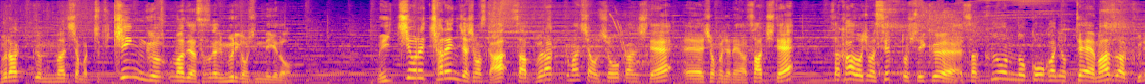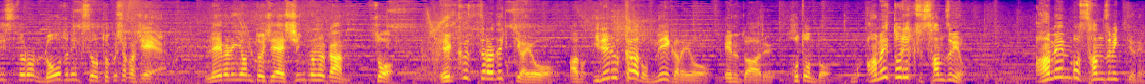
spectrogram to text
ブラックマジシャンまあちょっとキングまではさすがに無理かもしんないけど。一応ねチャレンジはしますか？さあブラックマジシャンを召喚して、えー召喚じゃねえよサーチして。さあカードを1枚セットしていく。さあクオンの効果によってまずはクリストロンロードニクスを特殊召喚しレベル4と1でシンクロ召喚。そう。エクストラデッキがよあの入れるカードねえからよ N と R ほとんど。もうアメトリックス3積みよ。アメンボ3積みっていうね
